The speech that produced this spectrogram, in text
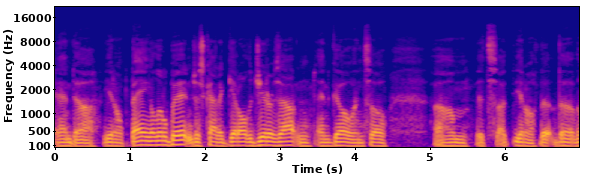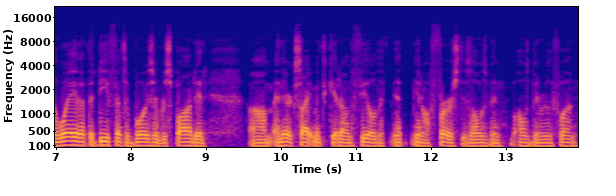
and uh, you know bang a little bit and just kind of get all the jitters out and, and go. And so um, it's uh, you know the, the the way that the defensive boys have responded um, and their excitement to get on the field, you know, first has always been always been really fun.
